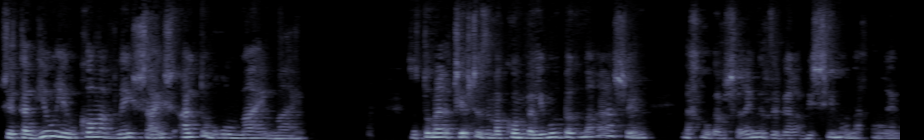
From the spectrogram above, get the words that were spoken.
שתגיעו למקום אבני שיש, אל תאמרו מים מים. זאת אומרת שיש איזה מקום בלימוד בגמרא, שאנחנו גם שרים את זה ברבי שמעון, אנחנו אומרים,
